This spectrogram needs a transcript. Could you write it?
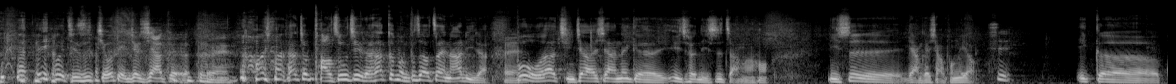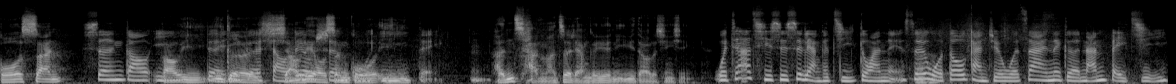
因为其实九点就下课了。对，然后他就跑出去了，他根本不知道在哪里了。不过我要请教一下那个玉春理事长啊，哈，你是两个小朋友，是一个国三升高一，高一，一个小六升国一，对，嗯，很惨吗？这两个月你遇到的情形？我家其实是两个极端呢，所以我都感觉我在那个南北极。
